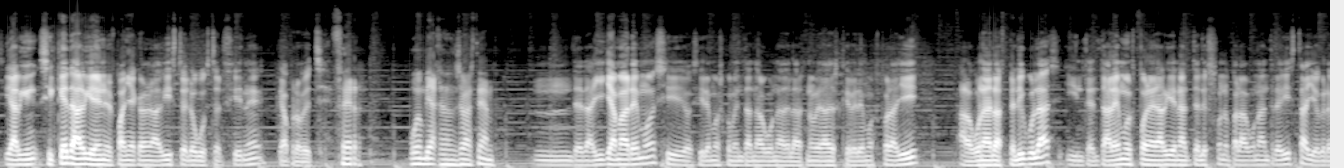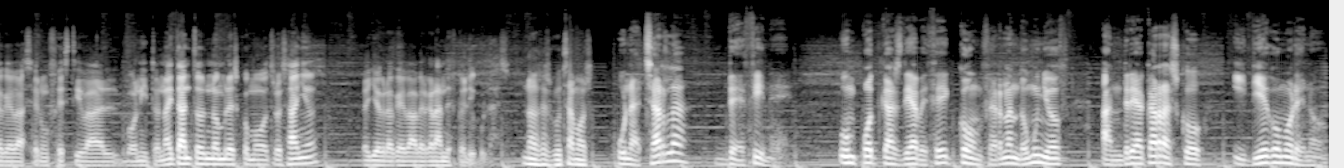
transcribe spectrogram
Si, alguien, si queda alguien en España que no la ha visto y le gusta el cine, que aproveche. Fer, buen viaje a San Sebastián. Mm, desde allí llamaremos y os iremos comentando algunas de las novedades que veremos por allí alguna de las películas. Intentaremos poner a alguien al teléfono para alguna entrevista. Yo creo que va a ser un festival bonito. No hay tantos nombres como otros años, pero yo creo que va a haber grandes películas. Nos escuchamos. Una charla de cine. Un podcast de ABC con Fernando Muñoz, Andrea Carrasco y Diego Moreno.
